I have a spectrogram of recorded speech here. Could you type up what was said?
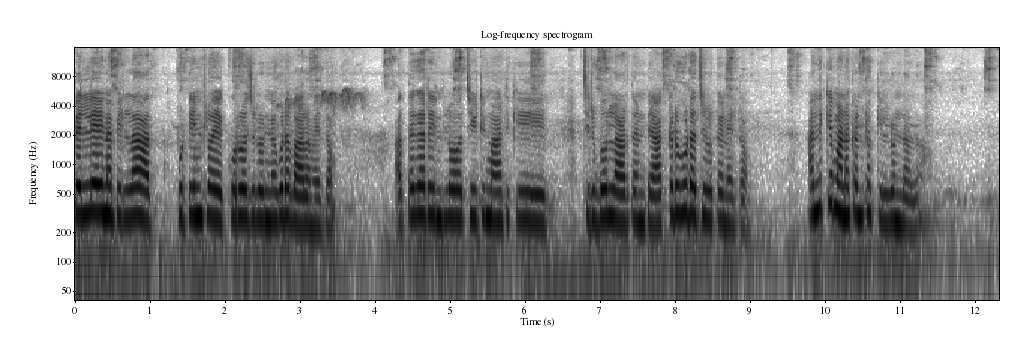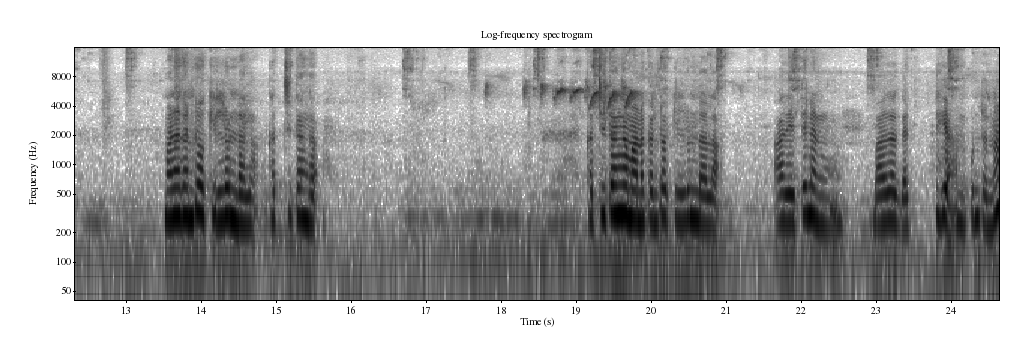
పెళ్ళి అయిన పిల్ల పుట్టింట్లో ఎక్కువ రోజులు ఉన్నా కూడా భారం అవుతాం అత్తగారి ఇంట్లో చీటి మాటికి చిరుబుర్లు ఆడుతుంటే అక్కడ కూడా చులకనవుతాం అందుకే మనకంటూ ఒక ఇల్లు ఉండాలా? మనకంటూ ఒక ఇల్లు ఉండాలా? ఖచ్చితంగా. ఖచ్చితంగా మనకంటూ ఒక ఇల్లు ఉండాలా? అదైతే నేను బాగా గట్టిగా అనుకుంటున్నా.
